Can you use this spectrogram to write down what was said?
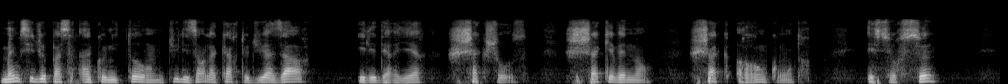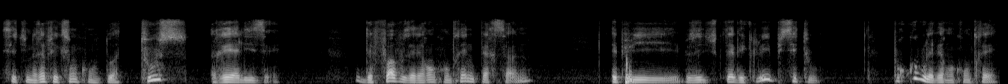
Même si Dieu passe incognito en utilisant la carte du hasard, il est derrière chaque chose, chaque événement, chaque rencontre. Et sur ce, c'est une réflexion qu'on doit tous réaliser. Des fois, vous allez rencontrer une personne, et puis vous allez discuter avec lui, et puis c'est tout. Pourquoi vous l'avez rencontré?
